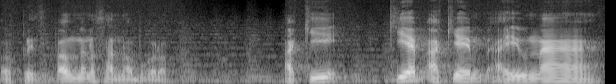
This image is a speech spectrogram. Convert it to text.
los principados, menos a Novgorod. Aquí, Kiev, aquí hay una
